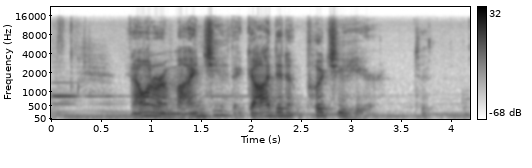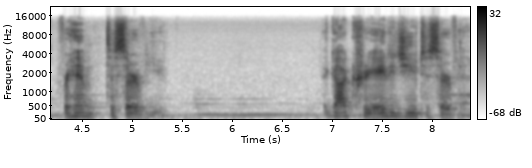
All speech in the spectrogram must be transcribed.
And I want to remind you that God didn't put you here to, for Him to serve you, that God created you to serve Him.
